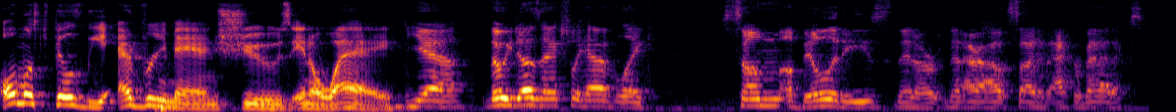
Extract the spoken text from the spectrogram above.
almost fills the everyman shoes in a way. Yeah. Though he does actually have like some abilities that are that are outside of acrobatics.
